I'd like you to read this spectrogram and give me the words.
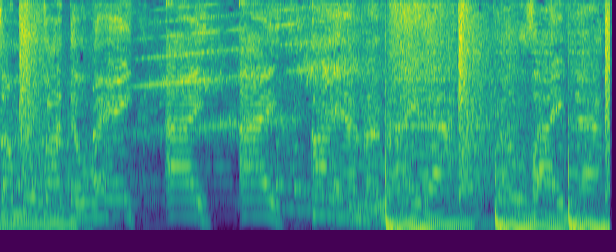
So move out the way. I, I, I am a.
